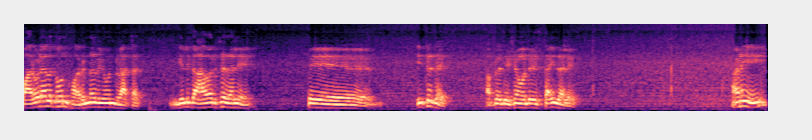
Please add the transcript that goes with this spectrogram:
पारोळ्याला दोन फॉरेनर येऊन राहतात. गेली दहा वर्ष झाले ते इथेच आहेत. आपल्या देशामध्ये स्थायी झाले. आणि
